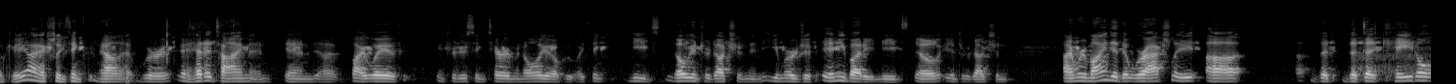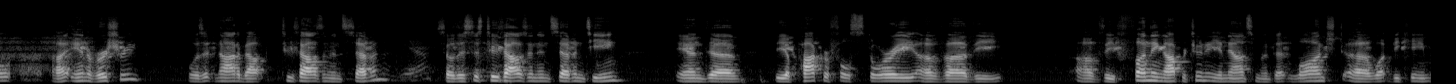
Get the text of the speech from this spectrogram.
Okay, I actually think now that we're ahead of time and, and uh, by way of introducing Terry Manolio, who I think needs no introduction and eMERGE if anybody needs no introduction, I'm reminded that we're actually uh, the, the decadal uh, anniversary, was it not about 2007? Yeah. So this is 2017, and uh, the apocryphal story of uh, the of the funding opportunity announcement that launched uh, what became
